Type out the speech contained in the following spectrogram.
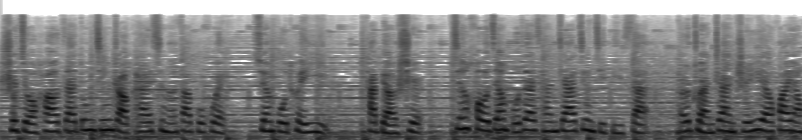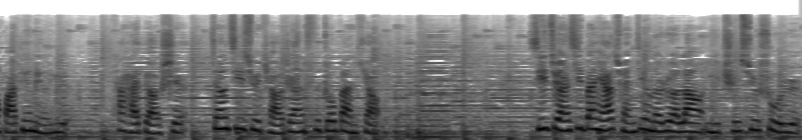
十九号在东京召开新闻发布会，宣布退役。他表示，今后将不再参加竞技比赛，而转战职业花样滑冰领域。他还表示，将继续挑战四周半跳。席卷西班牙全境的热浪已持续数日。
